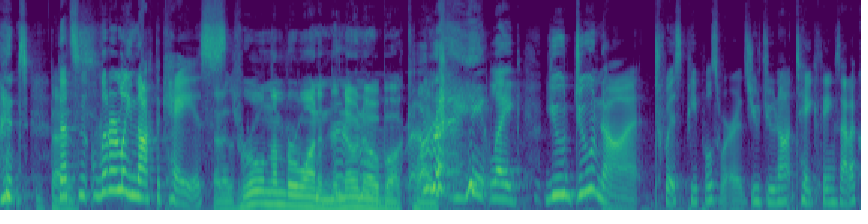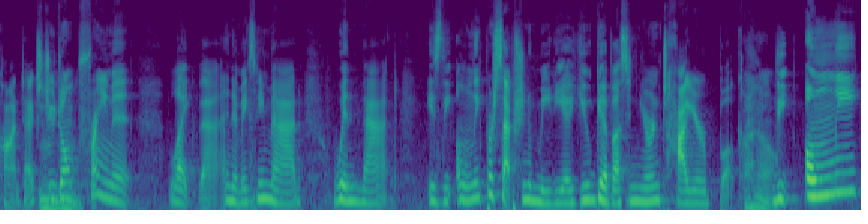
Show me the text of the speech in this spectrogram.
that's is- literally not the case. That is rule number one in the no no book. Like, right? Like you do not twist people's words. You do not take things out of context. You Mm-hmm. don't frame it like that. And it makes me mad when that is the only perception of media you give us in your entire book. I know. The only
